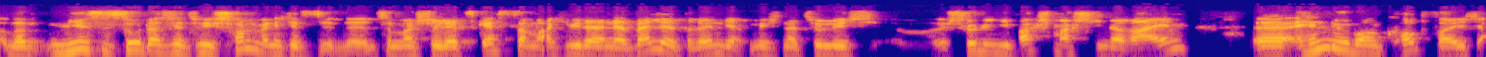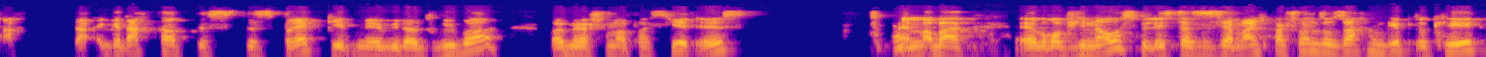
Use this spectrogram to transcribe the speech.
aber mir ist es so, dass ich natürlich schon, wenn ich jetzt äh, zum Beispiel jetzt gestern war ich wieder in der Welle drin, die hat mich natürlich schön in die Waschmaschine rein, äh, Hände über den Kopf, weil ich ach, gedacht habe, das, das Brett geht mir wieder drüber, weil mir das schon mal passiert ist. Ähm, aber äh, worauf ich hinaus will, ist, dass es ja manchmal schon so Sachen gibt, okay,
